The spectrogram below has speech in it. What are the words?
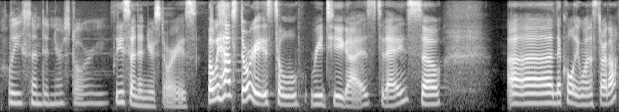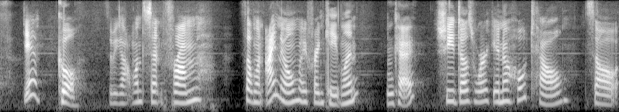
Please send in your stories. Please send in your stories. But we have stories to read to you guys today. So, uh, Nicole, you want to start off? Yeah. Cool. So we got one sent from someone I know, my friend Caitlin. Okay. She does work in a hotel. So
